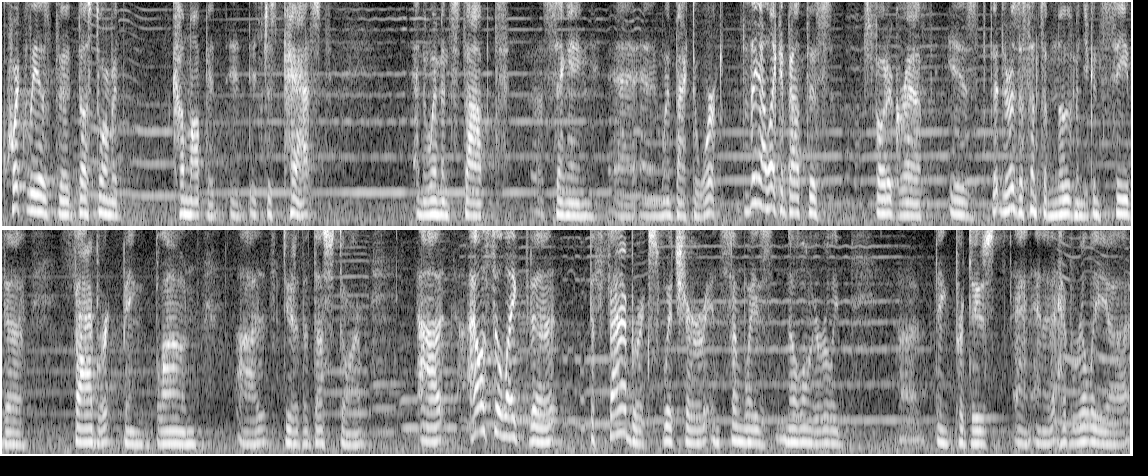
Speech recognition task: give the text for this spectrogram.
quickly as the dust storm had come up, it, it, it just passed, and the women stopped uh, singing and, and went back to work. The thing I like about this photograph is that there is a sense of movement. You can see the fabric being blown uh, due to the dust storm. Uh, I also like the the fabrics, which are in some ways no longer really uh, being produced and, and have really uh,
